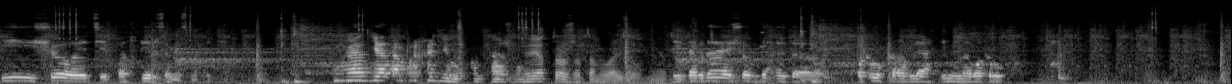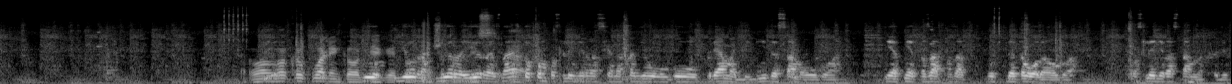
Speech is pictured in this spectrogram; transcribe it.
И еще эти под пирсами смотрите. Ну, я, там проходил по каждому. Ну я тоже там лазил. Нет. И тогда еще да, это вокруг корабля, именно вокруг. Он вокруг маленького Ю- бегает. Юра, Юра, Юра, знаешь, А, в каком последний раз я находил угол? Прямо беги до самого угла. Нет, нет, назад, назад. Вот до того до угла. Последний раз там находил.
